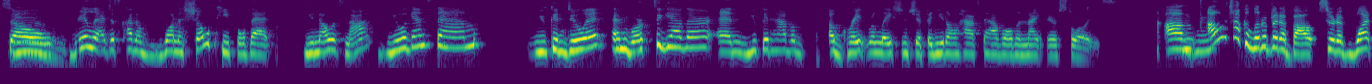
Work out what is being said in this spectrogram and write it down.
So mm. really, I just kind of want to show people that, you know, it's not you against them. You can do it and work together and you can have a, a great relationship and you don't have to have all the nightmare stories. Um, mm -hmm. I want to talk a little bit about sort of what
